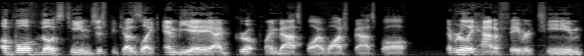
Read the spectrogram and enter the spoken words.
of both of those teams. Just because like NBA, I grew up playing basketball, I watched basketball, never really had a favorite team.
